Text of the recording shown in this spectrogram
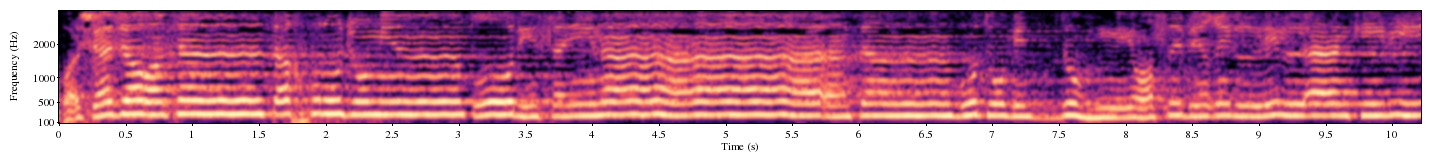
و شجرة تخرج من طور سیناء تنبت بالدهن و صبغ للآکلین.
